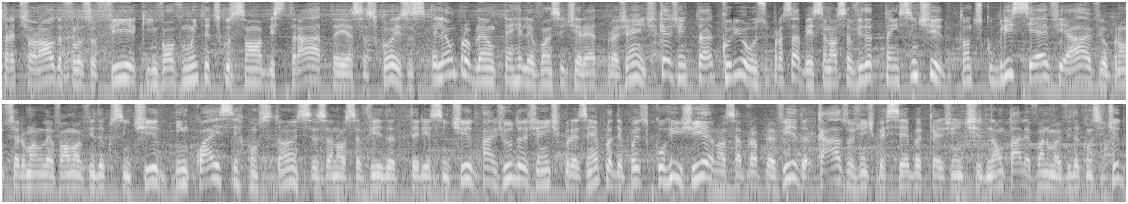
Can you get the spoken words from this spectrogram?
tradicional da filosofia, que envolve muita discussão abstrata e essas coisas, ele é um problema que tem relevância direta para a gente, que a gente está curioso para saber se a nossa vida tem sentido. Então, descobrir se é viável para um ser humano levar uma vida com sentido, em quais circunstâncias a nossa vida teria sentido, ajuda a gente, por exemplo, a depois corrigir a nossa própria vida, caso a gente perceba que a gente não está levando uma vida com sentido,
